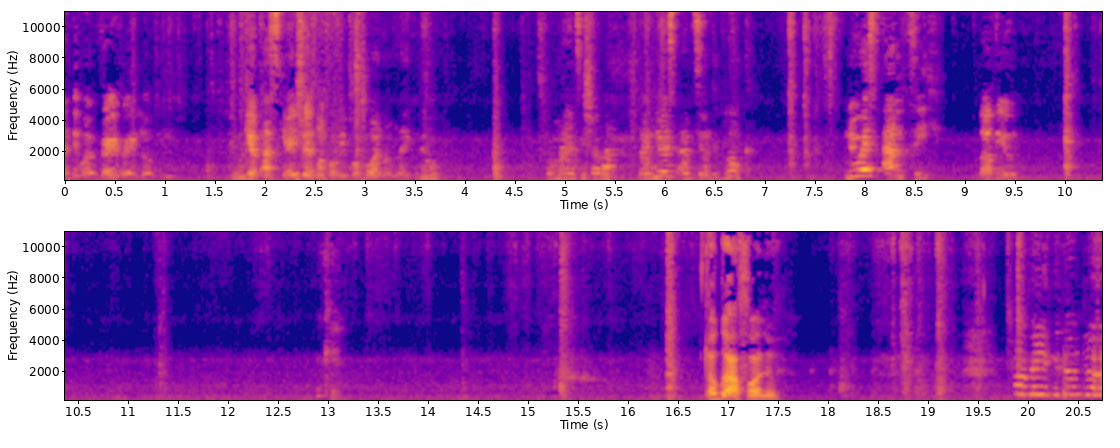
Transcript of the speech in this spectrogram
And they were very, very lovely. People kept asking, are you sure it's not from Ibobo? And I'm like, no. It's from my auntie Shola, my newest auntie on the block. Newest auntie. Love you. Okay. Don't go and follow. I mean, you don't do.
